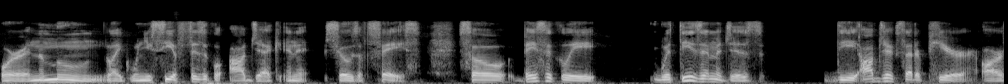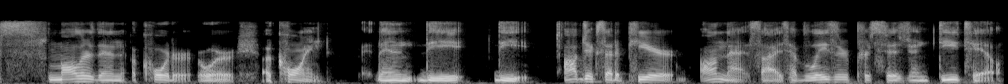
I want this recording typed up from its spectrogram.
or in the moon. Like when you see a physical object and it shows a face. So basically, with these images, the objects that appear are smaller than a quarter or a coin. Then the the objects that appear on that size have laser precision detail.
